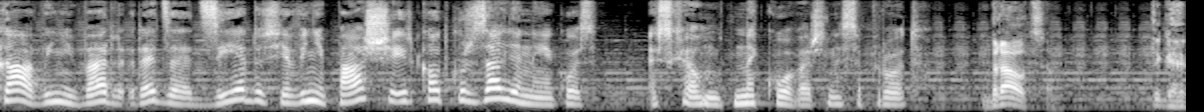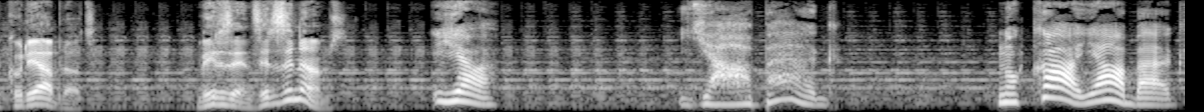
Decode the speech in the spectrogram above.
Kā viņi var redzēt ziedus, ja viņi paši ir kaut kur zaļniekos? Es Helmut neko vairs nesaprotu. Braucam. Tikai kur jābrauc? Virziens ir zināms. Jā, jābēg. No kā jābēg?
